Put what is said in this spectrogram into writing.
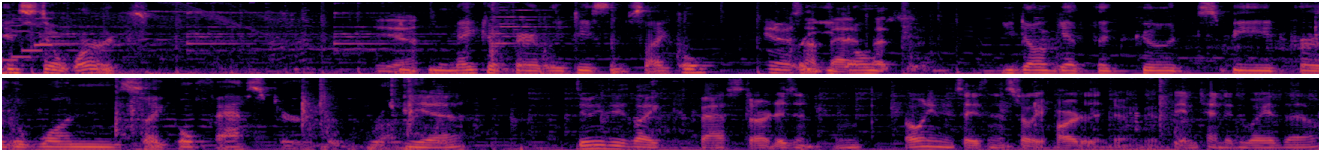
It still works. Yeah. You make a fairly decent cycle. You know, it's not you bad, don't- but You don't get the good speed for the one cycle faster run. yeah. Doing the like fast start isn't. I won't even say it's necessarily harder than doing it the intended way, though.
